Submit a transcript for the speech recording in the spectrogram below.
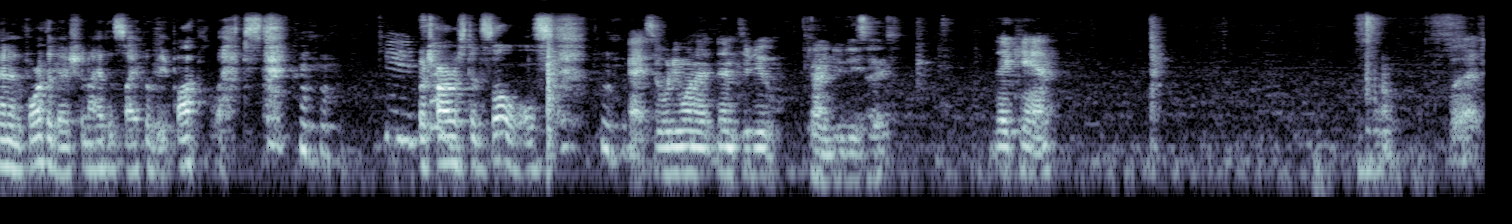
And in fourth edition, I had the Scythe of the Apocalypse, Dude, which harvested souls. okay, so what do you want them to do? Can I do d6? They can. But,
